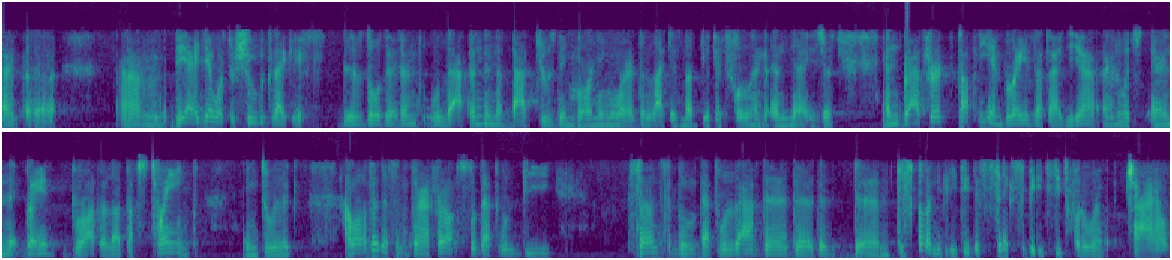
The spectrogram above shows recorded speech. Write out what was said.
uh, um, the idea was to shoot like if this, those events would happen in a bad Tuesday morning where the light is not beautiful and, and uh, it's just and Bradford totally embraced that idea and which and brought a lot of strength into it. I wanted a cinematographer also that would be sensible, that will have the, the, the, the disponibility, the flexibility to follow a child,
